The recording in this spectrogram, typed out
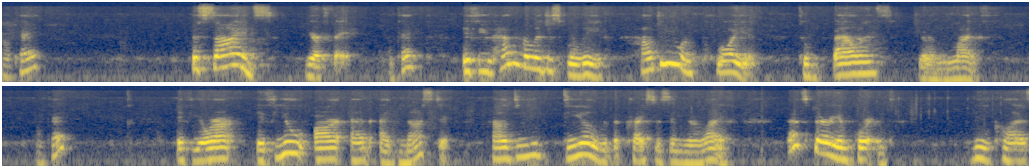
Okay? Besides your faith, okay? If you have a religious belief, how do you employ it to balance your life? Okay? If you are if you are an agnostic, how do you deal with the crisis in your life? That's very important because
